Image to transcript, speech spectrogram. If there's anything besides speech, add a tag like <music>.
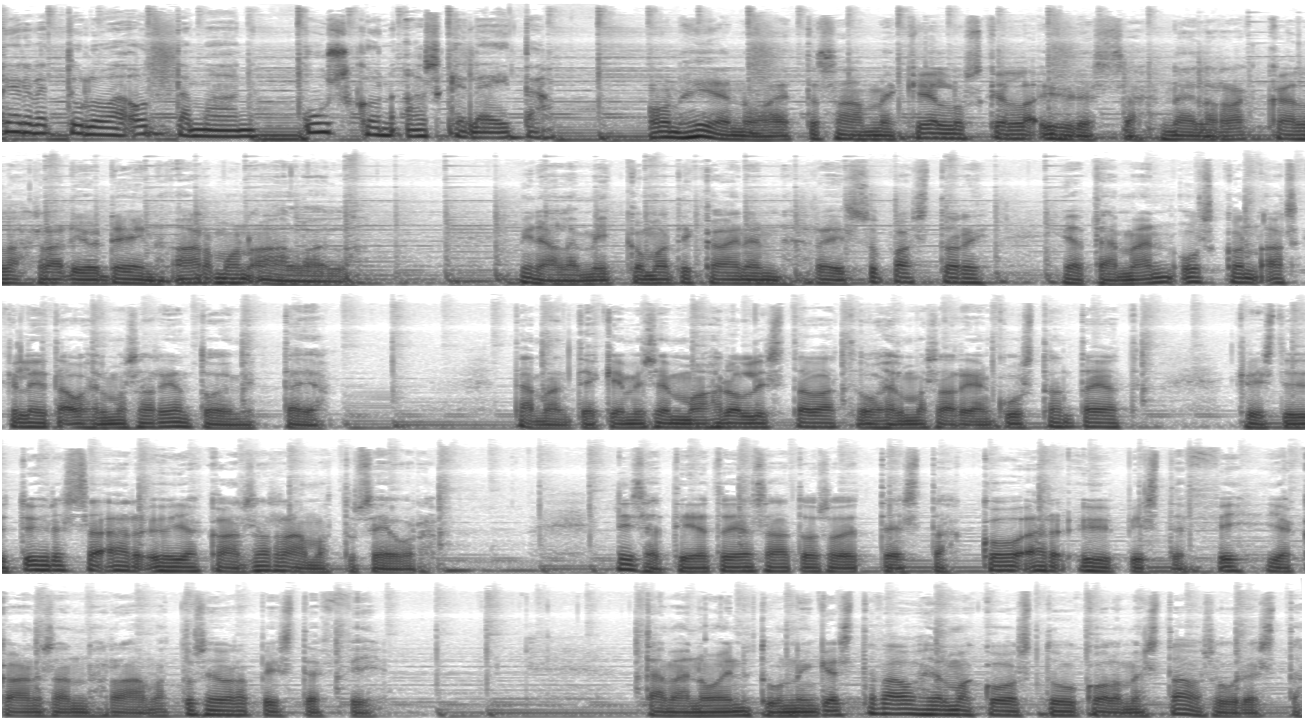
Tervetuloa ottamaan Uskon askeleita. On hienoa, että saamme kelluskella yhdessä näillä rakkailla Radio Dayn armon aalloilla. Minä olen Mikko Matikainen, reissupastori ja tämän Uskon askeleita ohjelmasarjan toimittaja. Tämän tekemisen mahdollistavat ohjelmasarjan kustantajat, Kristityt yhdessä ry ja Kansanraamattu seura. Lisätietoja saat osoitteesta kry.fi ja kansanraamattuseura.fi. Tämä noin tunnin kestävä ohjelma koostuu kolmesta osuudesta.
